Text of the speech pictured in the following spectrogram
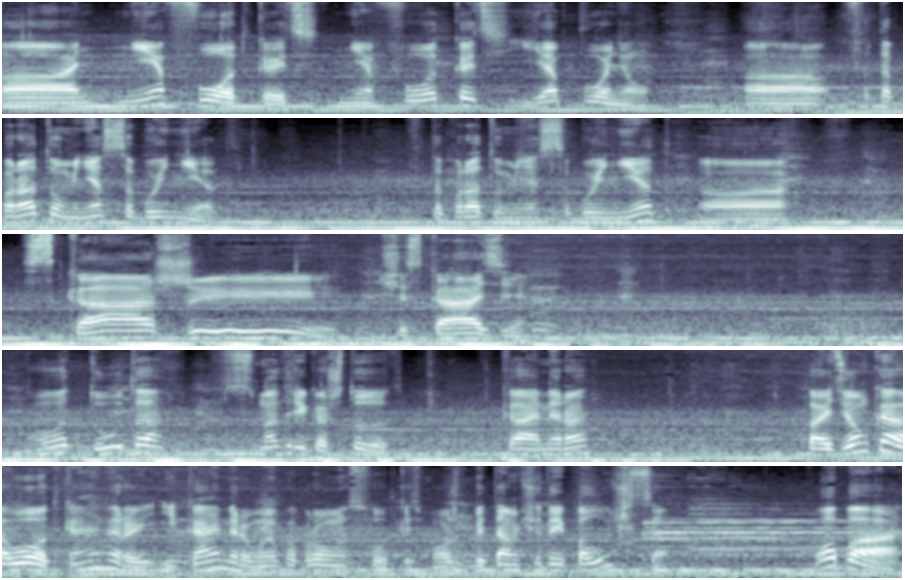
А, не фоткать. Не фоткать, я понял. А, фотоаппарата у меня с собой нет. Фотоаппарата у меня с собой нет. А, скажи. Ческази. Вот тут. -то. Смотри-ка, что тут? Камера. Пойдем-ка, вот, камеры и камеры мы попробуем сфоткать. Может быть, там что-то и получится? Опа!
